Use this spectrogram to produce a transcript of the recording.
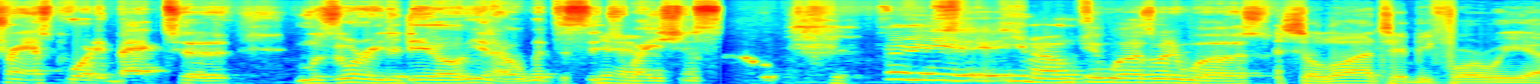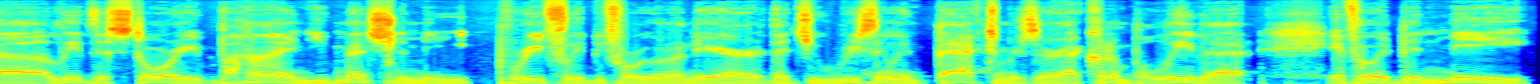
transported back to Missouri to deal, you know, with the situation. Yeah. So, eh, you know, it was what it was. So, Lavonte, before we uh, leave the story behind, you mentioned to me briefly before we went on the air that you recently went back to Missouri. I couldn't believe that. If it had been me,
